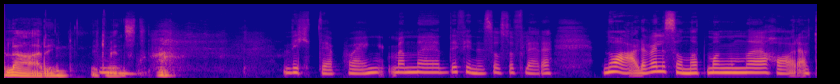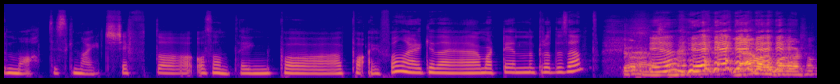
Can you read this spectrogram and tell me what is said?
læring, ikke minst. Viktige poeng. Men eh, det finnes også flere. Nå er det vel sånn at man eh, har automatisk nightshift og, og sånne ting på, på iPhone, er det ikke det, Martin, produsent? Ja. Jeg har det bare hvert fall.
